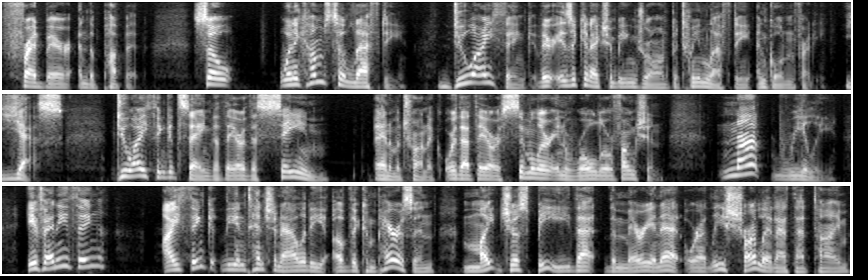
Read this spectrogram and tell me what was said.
Fredbear and the puppet. So when it comes to Lefty, do I think there is a connection being drawn between Lefty and Golden Freddy? Yes. Do I think it's saying that they are the same animatronic or that they are similar in role or function? Not really. If anything, I think the intentionality of the comparison might just be that the marionette, or at least Charlotte at that time,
